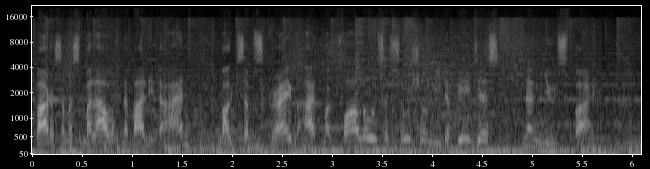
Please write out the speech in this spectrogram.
Para sa mas malawak na balitaan, mag-subscribe at mag-follow sa social media pages ng News 5.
